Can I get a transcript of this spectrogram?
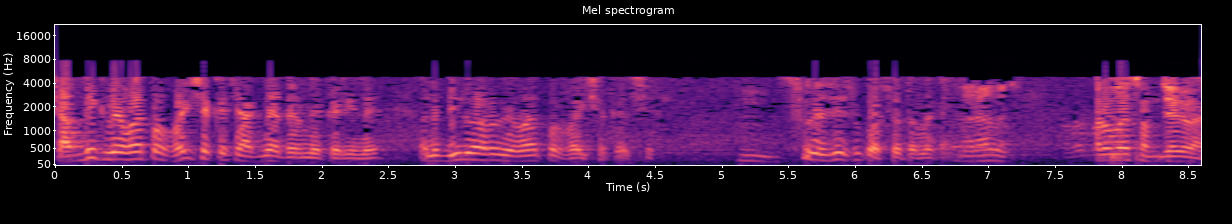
શાબ્દિક વ્યવહાર પણ હોઈ શકે છે આજ્ઞાધર્મે કરીને અને દિલવાળો વ્યવહાર પણ હોઈ શકે છે. સુરેશજી શું કહો છો તમે? બરાબર છે. બરોબર સમજાવ્યા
